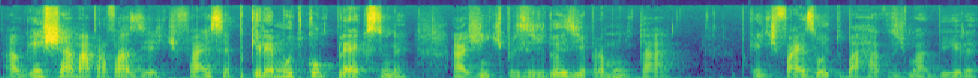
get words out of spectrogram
Alguém chamar pra fazer, a gente faz. É porque ele é muito complexo, né? A gente precisa de dois dias pra montar. Porque a gente faz oito barracos de madeira.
